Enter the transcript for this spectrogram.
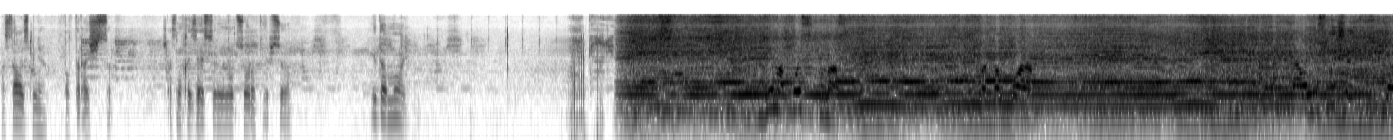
Осталось мне полтора часа. Сейчас на хозяйство минут сорок и все. И домой. Дима косит у нас. Под балконом. Да, он не слышит. Я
